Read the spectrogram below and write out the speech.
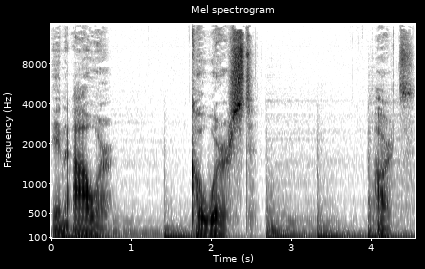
in our coerced hearts.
